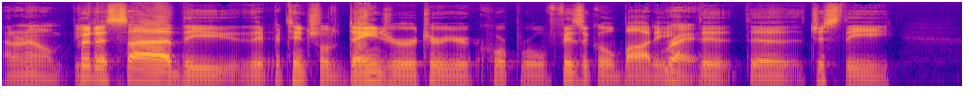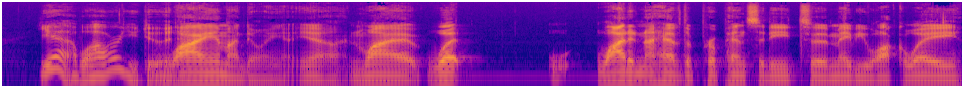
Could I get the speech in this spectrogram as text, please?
I don't know. put aside the the potential danger to your corporal physical body Right. the the just the yeah why are you doing it why am I doing it? Yeah, and why? What? Why didn't I have the propensity to maybe walk away?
